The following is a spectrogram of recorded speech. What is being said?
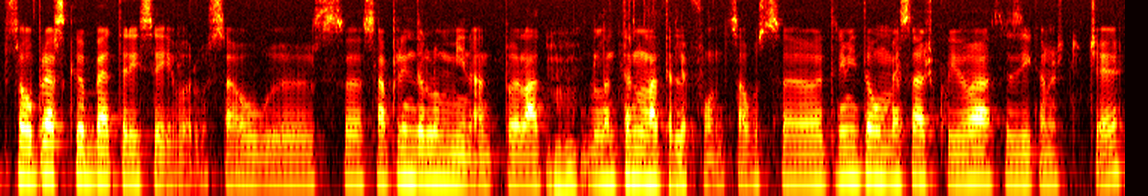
să oprească battery saver-ul sau uh, să, să aprindă lumina pe la, Mhm. lanterna la telefon sau să trimită un mesaj cuiva să zică nu știu ce.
